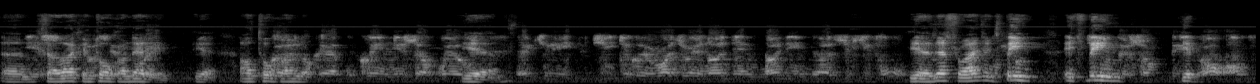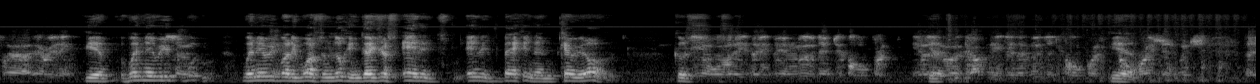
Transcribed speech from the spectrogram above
Um, Yes, so I can talk on that end. Yeah, I'll talk Well, on. look Queen New South Wales. Yeah. Actually, she took her rights away in 19, 1964. Yeah, that's right. It's been, it's been, Took her something yeah. uh, yeah. When every, when everybody wasn't looking, they just added, added back in and carried on. Because Yeah, well, they, they then moved into corporate, you Actually, Yeah. they were a company, then they moved into corporate Yeah. corporation, which they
